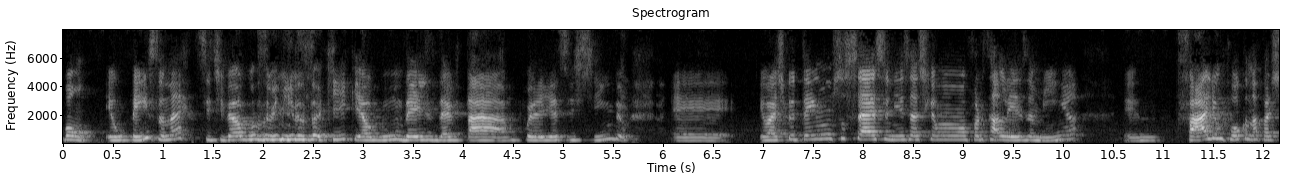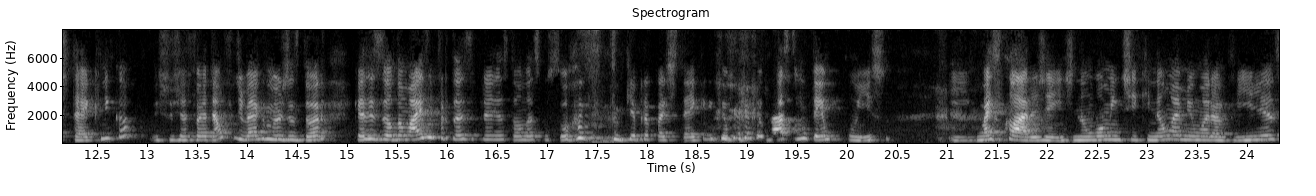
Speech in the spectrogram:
Bom, eu penso, né? Se tiver alguns meninos aqui, que algum deles deve estar por aí assistindo, é, eu acho que eu tenho um sucesso nisso, acho que é uma fortaleza minha. É, falhe um pouco na parte técnica, isso já foi até um feedback do meu gestor, que às vezes eu dou mais importância para a gestão das pessoas do que para a parte técnica, porque eu gasto um tempo com isso. Mas, claro, gente, não vou mentir que não é mil maravilhas.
